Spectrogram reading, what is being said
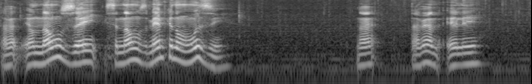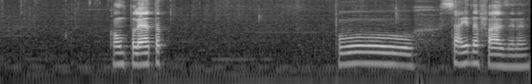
Tá vendo? Eu não usei. Se não, mesmo que não use, né? Tá vendo? Ele completa por sair da fase, né?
